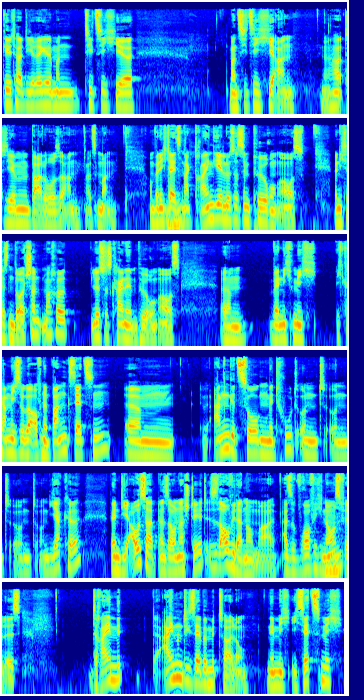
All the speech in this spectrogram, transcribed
gilt halt die Regel, man zieht sich hier, man zieht sich hier an. Er hat hier eine Badehose an als Mann. Und wenn ich da jetzt mhm. nackt reingehe, löst das Empörung aus. Wenn ich das in Deutschland mache, löst es keine Empörung aus. Ähm, wenn ich mich ich kann mich sogar auf eine Bank setzen, ähm, angezogen mit Hut und, und, und, und Jacke. Wenn die außerhalb einer Sauna steht, ist es auch wieder normal. Also worauf ich hinaus mhm. will, ist drei mit, ein und dieselbe Mitteilung. Nämlich, ich setze mich,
